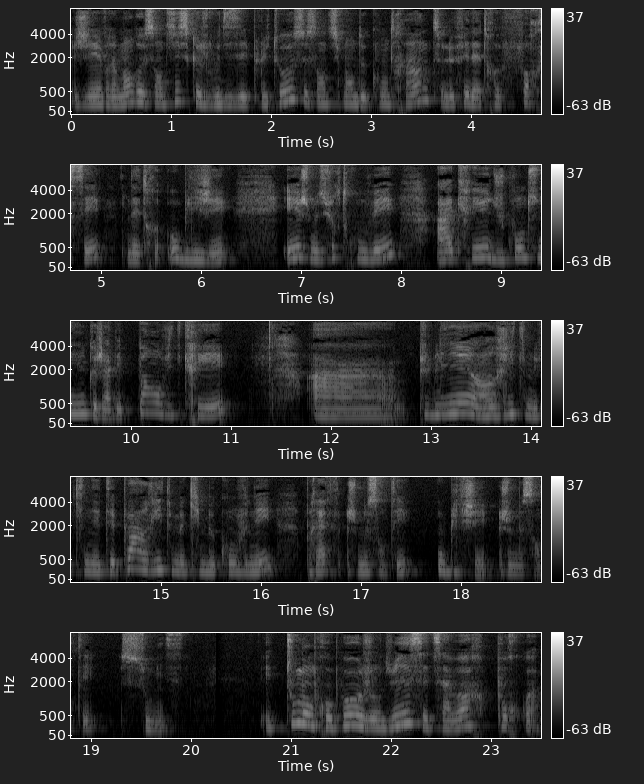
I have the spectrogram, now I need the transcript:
J'ai vraiment ressenti ce que je vous disais plus tôt, ce sentiment de contrainte, le fait d'être forcée, d'être obligée. Et je me suis retrouvée à créer du contenu que j'avais pas envie de créer à publier un rythme qui n'était pas un rythme qui me convenait. Bref, je me sentais obligée, je me sentais soumise. Et tout mon propos aujourd'hui, c'est de savoir pourquoi.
